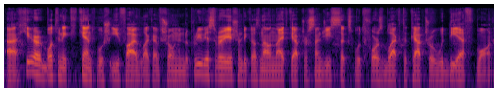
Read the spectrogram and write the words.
Uh, here, Botvinnik can't push e5 like I've shown in the previous variation, because now knight captures on g6 would force black to capture with the f pawn.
